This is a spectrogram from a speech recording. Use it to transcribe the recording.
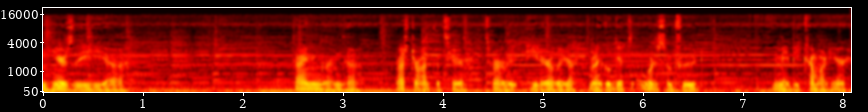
And here's the uh, dining room, the restaurant that's here. That's where I ate earlier. I'm gonna go get order some food and maybe come out here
